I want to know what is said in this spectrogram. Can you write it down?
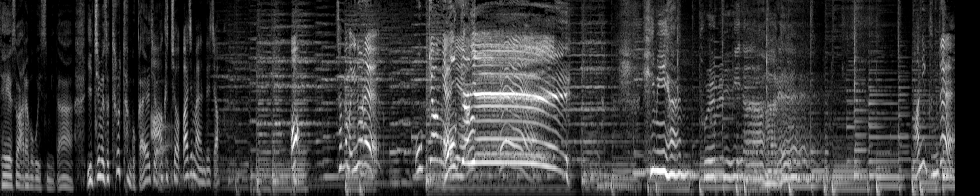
대해서 알아보고 있습니다. 이쯤에서 트로트 한 곡 가야죠. 아 그쵸 빠지면 안 되죠. 어 잠깐만 이 노래 옥경이 아니에요? 옥경이 네. 희미한 불빛 아래 아니 근데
